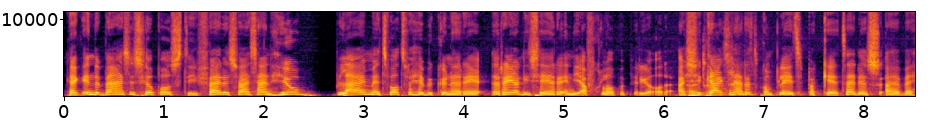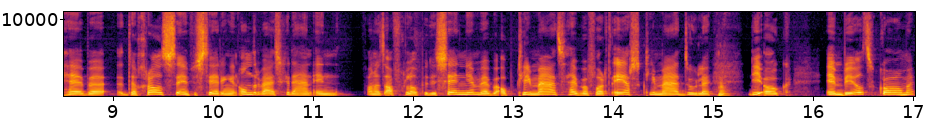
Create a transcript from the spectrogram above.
Kijk, in de basis heel positief. Hè? Dus wij zijn heel blij met wat we hebben kunnen re- realiseren in die afgelopen periode. Als je kijkt naar het complete pakket. Hè? Dus eh, we hebben de grootste investering in onderwijs gedaan in, van het afgelopen decennium. We hebben op klimaat hebben voor het eerst klimaatdoelen Ja. die ook in beeld komen.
